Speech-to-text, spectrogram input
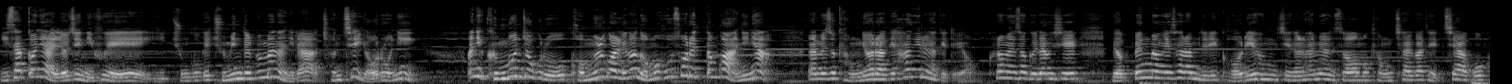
이 사건이 알려진 이후에 이 중국의 주민들뿐만 아니라 전체 여론이 아니 근본적으로 건물 관리가 너무 허술했던 거 아니냐 라면서 격렬하게 항의를 하게 돼요. 그러면서 그 당시에 몇백 명의 사람들이 거리 행진을 하면서 뭐 경찰과 대치하고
